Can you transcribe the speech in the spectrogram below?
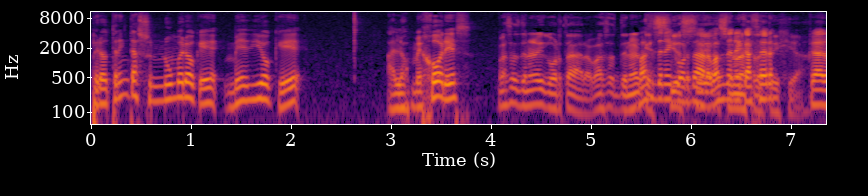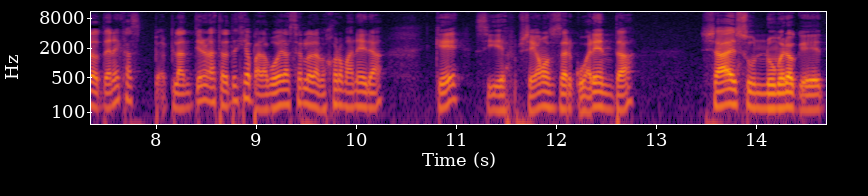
Pero 30 es un número que medio que a los mejores Vas a tener que cortar, vas a tener vas que a tener sí cortar, vas a tener que hacer, estrategia. claro, tenés que plantear una estrategia para poder hacerlo de la mejor manera, que si llegamos a hacer 40, ya es un número que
